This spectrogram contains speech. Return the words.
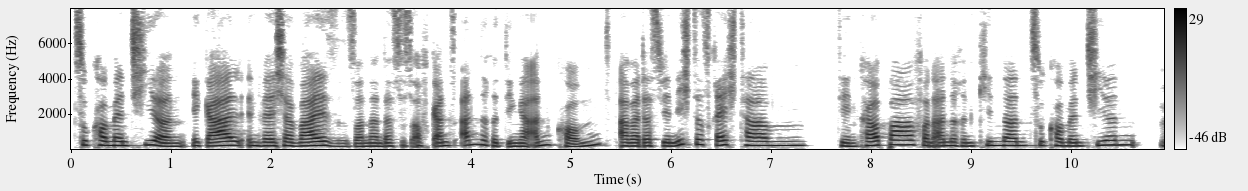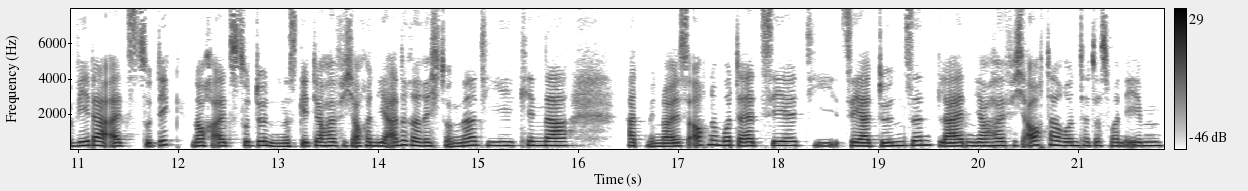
zu kommentieren, egal in welcher Weise, sondern dass es auf ganz andere Dinge ankommt, aber dass wir nicht das Recht haben, den Körper von anderen Kindern zu kommentieren, weder als zu dick noch als zu dünn. Es geht ja häufig auch in die andere Richtung. Ne? Die Kinder, hat mir neues auch eine Mutter erzählt, die sehr dünn sind, leiden ja häufig auch darunter, dass man eben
